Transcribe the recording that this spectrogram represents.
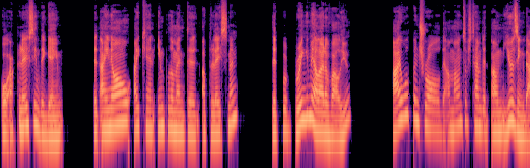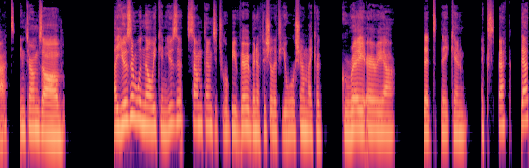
or a mm-hmm. place in the game that I know I can implement a placement that will bring me a lot of value. I will control the amount of time that I'm using that in terms of a user would know we can use it. Sometimes it will be very beneficial if you will show them like a gray area that they can expect that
